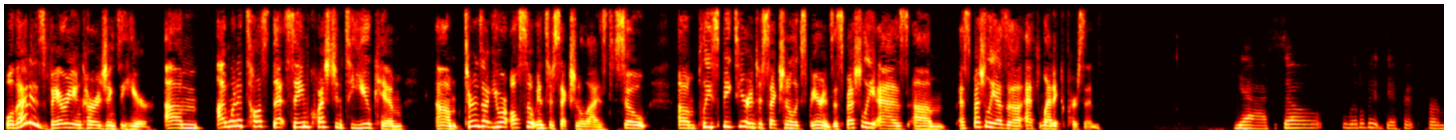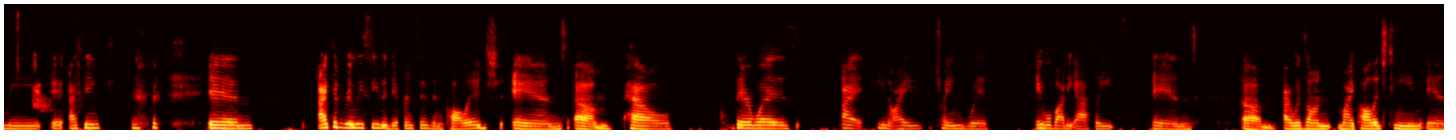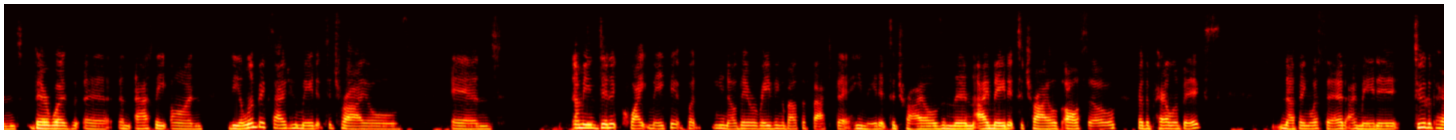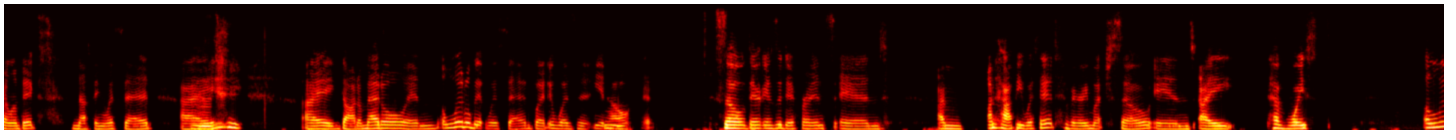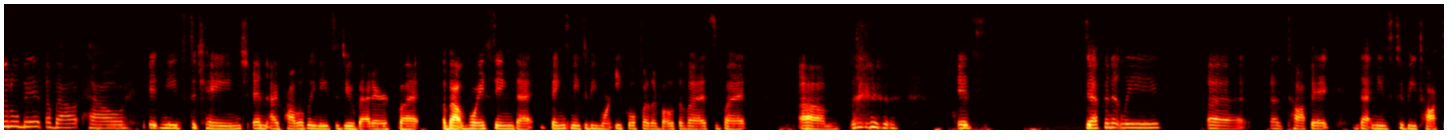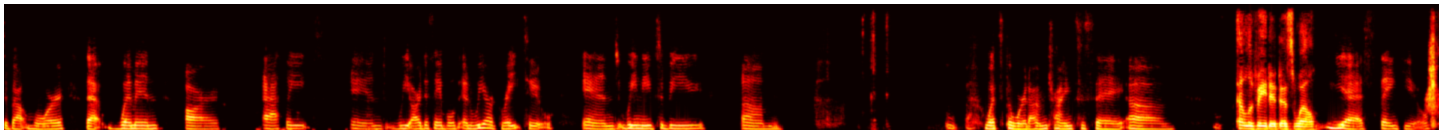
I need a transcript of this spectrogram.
Well, that is very encouraging to hear. Um, I want to toss that same question to you, Kym. Um, turns out you are also intersectionalized. So um, please speak to your intersectional experience, especially as um, especially as an athletic person. Yeah, so a little bit different for me. It, I think and I could really see the differences in college and um, how there was I you know I trained with able-bodied athletes and um, I was on my college team and there was a, an athlete on the Olympic side who made it to trials and I mean didn't quite make it but you know they were raving about the fact that he made it to trials and then I made it to trials also for the Paralympics nothing was said I made it to the Paralympics nothing was said. I I got a medal and a little bit was said, but it wasn't, you know. Mm. So there is a difference, and I'm unhappy with it, very much so. And I have voiced a little bit about how it needs to change, and I probably need to do better, but about voicing that things need to be more equal for the both of us. But um, it's definitely a, a topic that needs to be talked about more that women are athletes and we are disabled and we are great too and we need to be um what's the word i'm trying to say um elevated as well. Yes, thank you.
